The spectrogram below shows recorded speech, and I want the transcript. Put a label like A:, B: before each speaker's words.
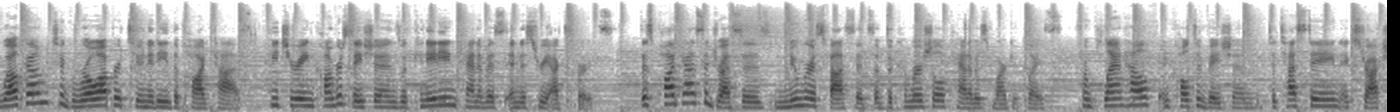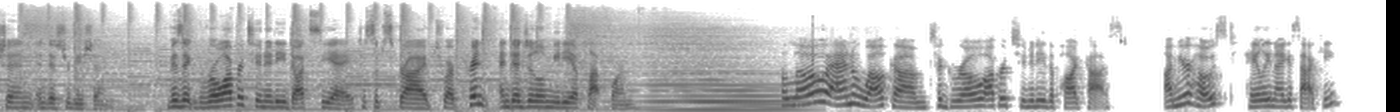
A: Welcome to Grow Opportunity, the podcast, featuring conversations with Canadian cannabis industry experts. This podcast addresses numerous facets of the commercial cannabis marketplace, from plant health and cultivation to testing, extraction, and distribution. Visit growopportunity.ca to subscribe to our print and digital media platform. Hello and welcome to Grow Opportunity, the podcast. I'm your host, Haley Nagasaki,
